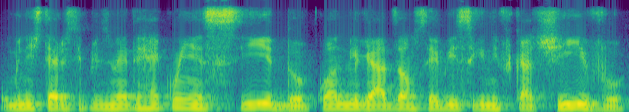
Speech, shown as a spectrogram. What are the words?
O ministério simplesmente é reconhecido quando ligados a um serviço significativo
